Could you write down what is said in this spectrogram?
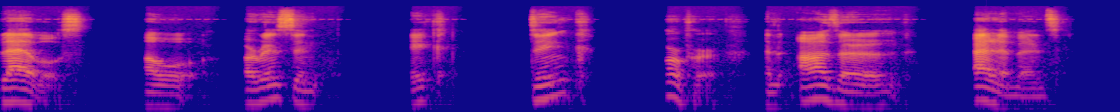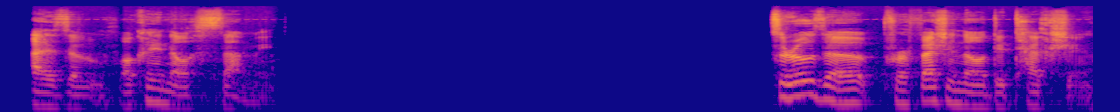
levels of arsenic, zinc, copper, and other elements at the volcano summit. Through the professional detection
